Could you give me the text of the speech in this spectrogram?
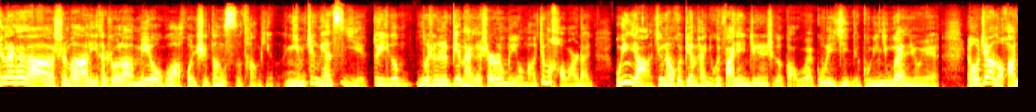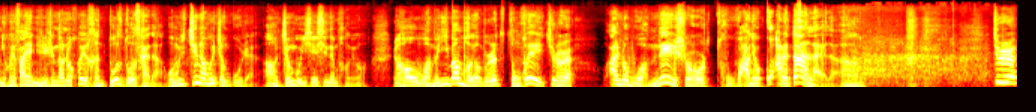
先来看看啊，师门阿离他说了，没有过混吃等死躺平，你们这个连自己对一个陌生人编排的事儿都没有吗？这么好玩的，我跟你讲，经常会编排，你会发现你这个人是个搞怪、古里精、古灵精怪的那种人。然后这样的话，你会发现你人生当中会很多姿多彩的。我们经常会整蛊人啊，整蛊一些新的朋友。然后我们一帮朋友不是总会就是。按照我们那个时候土话叫挂着蛋来的啊，就是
